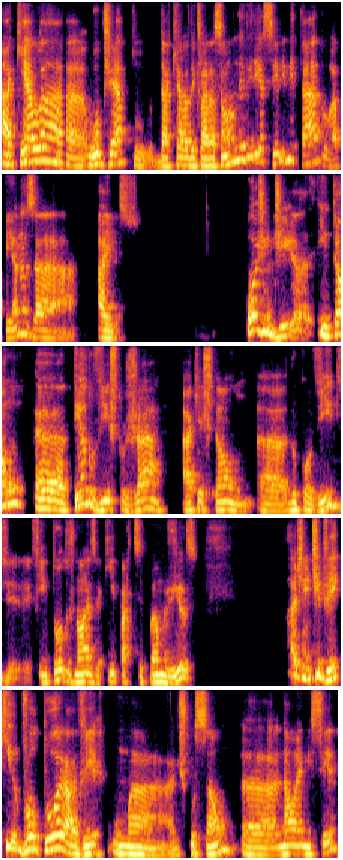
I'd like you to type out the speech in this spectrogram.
aquela, o objeto daquela declaração não deveria ser limitado apenas a, a isso. Hoje em dia, então, uh, tendo visto já a questão uh, do Covid, enfim, todos nós aqui participamos disso, a gente vê que voltou a haver uma discussão uh, na OMC.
